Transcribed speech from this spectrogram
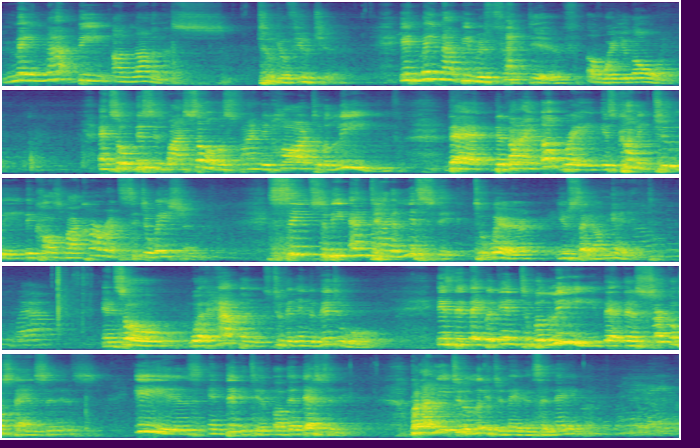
may not be anonymous to your future. It may not be reflective of where you're going. And so this is why some of us find it hard to believe that divine upgrade is coming to me because my current situation seems to be antagonistic to where you say I'm headed. Wow. And so what happens to the individual is that they begin to believe that their circumstances is indicative of their destiny. But I need you to look at your neighbor and say, neighbor,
